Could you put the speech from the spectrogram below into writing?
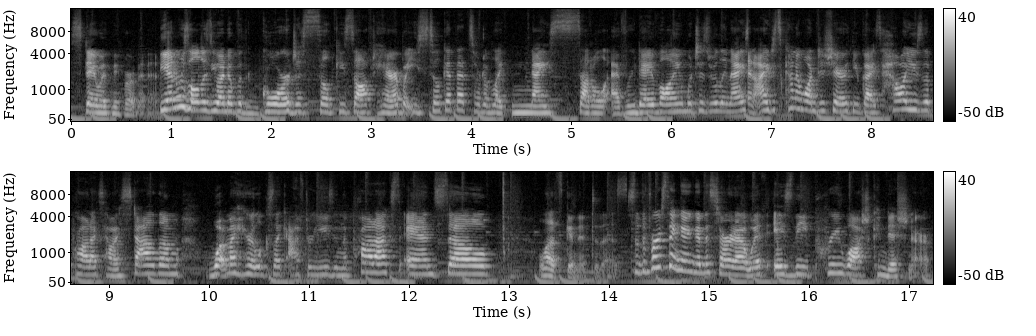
Stay with me for a minute. The end result is you end up with gorgeous silky soft hair, but you still get that sort of like nice, subtle everyday volume, which is really nice. And I just kind of wanted to share with you guys how I use the products, how I style them, what my hair looks like after using the products. And so let's get into this. So the first thing I'm gonna start out with is the pre-wash conditioner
